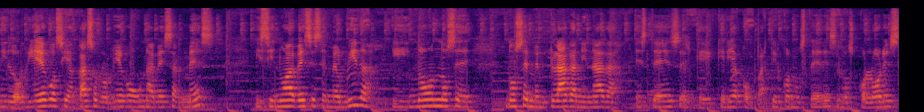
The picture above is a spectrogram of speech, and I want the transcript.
ni lo riego, si acaso lo riego una vez al mes y si no a veces se me olvida y no, no, se, no se me emplaga ni nada. Este es el que quería compartir con ustedes, los colores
